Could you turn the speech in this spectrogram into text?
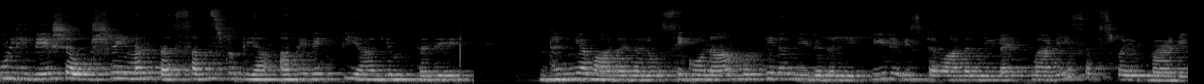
ಹುಲಿ ಶ್ರೀಮಂತ ಸಂಸ್ಕೃತಿಯ ಅಭಿವ್ಯಕ್ತಿಯಾಗಿರುತ್ತದೆ. ಧನ್ಯವಾದಗಳು. ಸಿಗೋಣ ಮುಂದಿನ ವಿಡಿಯೋದಲ್ಲಿ. ವಿಡಿಯೋ ಇಷ್ಟವಾದಲ್ಲಿ ಲೈಕ್ ಮಾಡಿ ಸಬ್ಸ್ಕ್ರೈಬ್ ಮಾಡಿ.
